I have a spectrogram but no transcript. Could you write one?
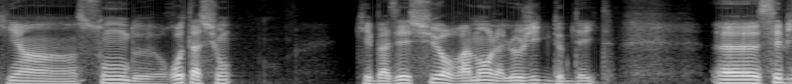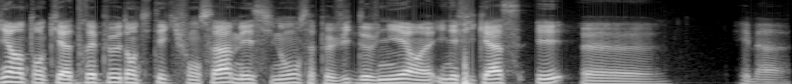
qui a un son de rotation qui est basé sur vraiment la logique d'update. Euh, c'est bien tant qu'il y a très peu d'entités qui font ça, mais sinon ça peut vite devenir inefficace et, euh, bah,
